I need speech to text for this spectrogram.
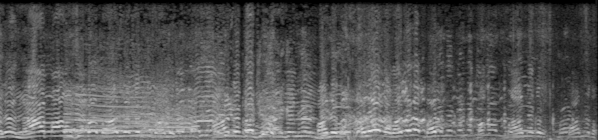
અલ્યા ના પાડું છું ભાઈ બહાર નીકળ છું બહાર નીકળ. બહાર નીકળ. છું. બહાર નીકળ. અલ્યા રવા દે ને, બહાર નીકળ બહાર નીકળ. બહાર નીકળ.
